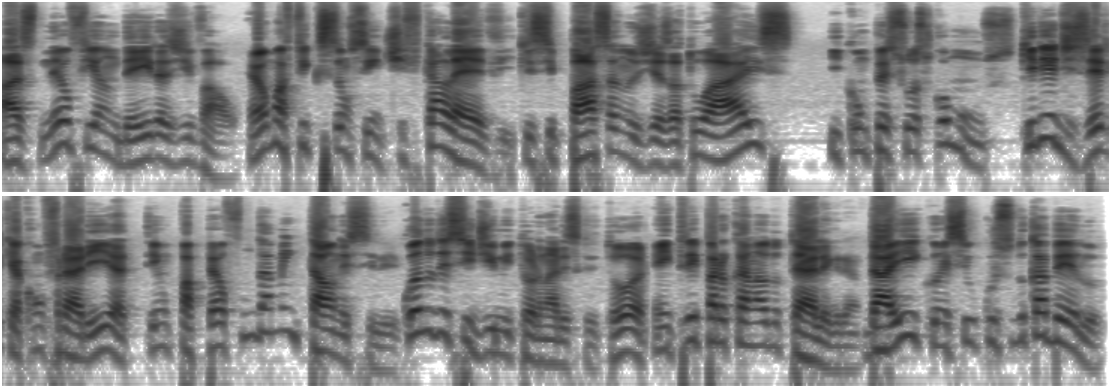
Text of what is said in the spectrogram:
as Neofiandeiras de Val. É uma ficção científica leve, que se passa nos dias atuais e com pessoas comuns. Queria dizer que a confraria tem um papel fundamental nesse livro. Quando decidi me tornar escritor, entrei para o canal do Telegram. Daí conheci o curso do cabelo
